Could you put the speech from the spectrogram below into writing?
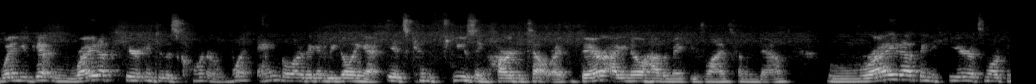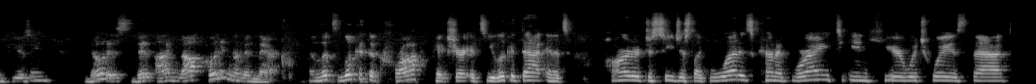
When you get right up here into this corner, what angle are they going to be going at? It's confusing, hard to tell, right? There, I know how to make these lines coming down. Right up in here, it's more confusing. Notice that I'm not putting them in there. And let's look at the croc picture. It's You look at that and it's harder to see just like what is kind of right in here, which way is that?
